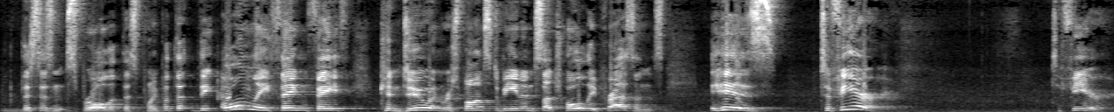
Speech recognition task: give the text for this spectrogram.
this isn't Sproul at this point, but the, the only thing faith can do in response to being in such holy presence is to fear. To fear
